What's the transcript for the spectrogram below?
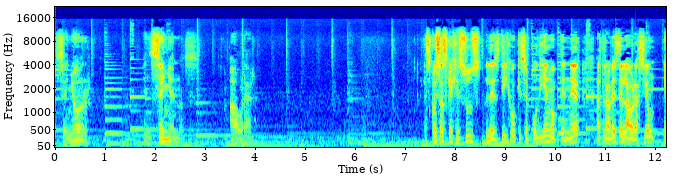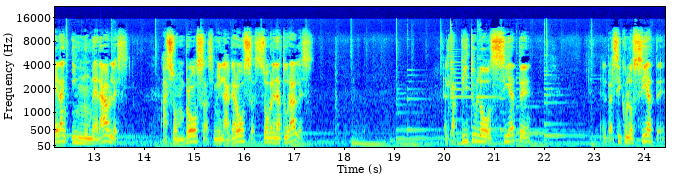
Señor, enséñanos a orar. Las cosas que Jesús les dijo que se podían obtener a través de la oración eran innumerables asombrosas, milagrosas, sobrenaturales. El capítulo 7, el versículo 7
